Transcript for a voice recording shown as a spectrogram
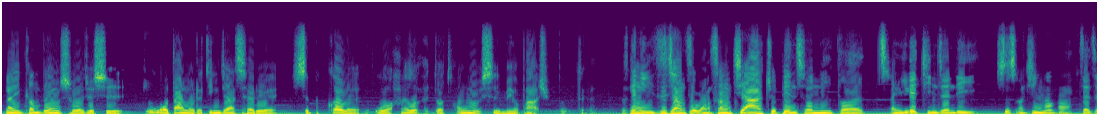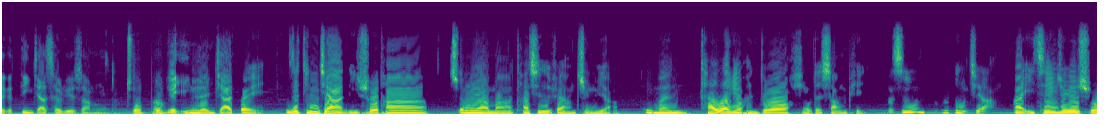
那你更不用说，就是如果当我的定价策略是不够了，我还有很多通路是没有办法去补的。可是你一直这样子往上加，就变成你的产业竞争力、市场竞争力在这个定价策略上面就不会赢人家。对，可是定价，你说它重要吗？它其实非常重要。我们台湾有很多好的商品。可是定价，那以至于就是说，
